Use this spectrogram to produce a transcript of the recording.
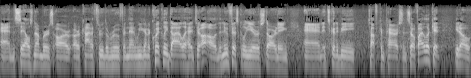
and the sales numbers are, are kind of through the roof. And then we're going to quickly dial ahead to, uh oh, the new fiscal year is starting, and it's going to be tough comparison. So if I look at, you know,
